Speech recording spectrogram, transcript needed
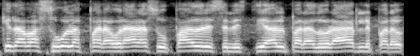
quedaba solas para orar a su Padre Celestial, para adorarle, para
